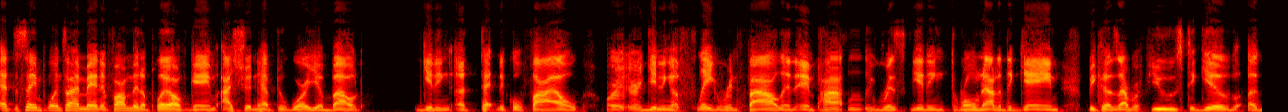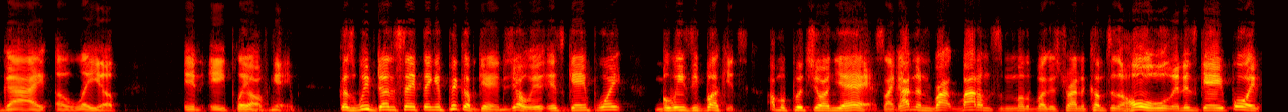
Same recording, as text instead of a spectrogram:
at the same point in time, man, if I'm in a playoff game, I shouldn't have to worry about getting a technical foul or, or getting a flagrant foul and, and possibly risk getting thrown out of the game because I refuse to give a guy a layup in a playoff game. Because we've done the same thing in pickup games. Yo, it, it's game point, no easy buckets. I'm gonna put you on your ass. Like I done rock bottom some motherfuckers trying to come to the hole in this game point,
